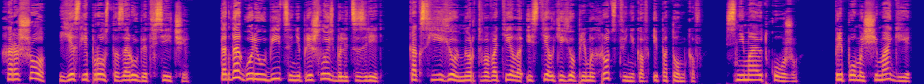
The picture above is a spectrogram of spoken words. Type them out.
Хорошо, если просто зарубят в сечи. Тогда горе-убийце не пришлось бы лицезреть, как с ее мертвого тела и с тел ее прямых родственников и потомков снимают кожу, при помощи магии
